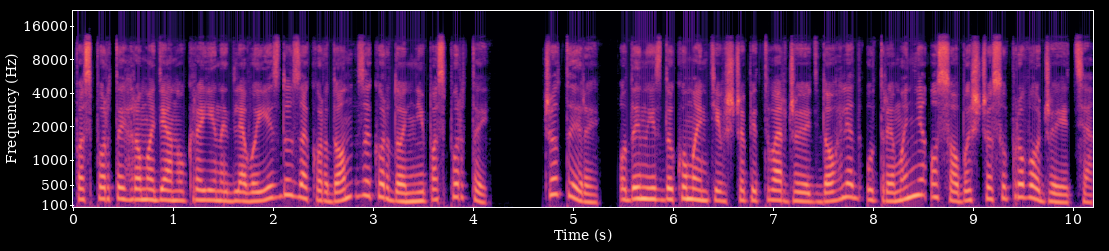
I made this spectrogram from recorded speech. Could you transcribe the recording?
Паспорти громадян України для виїзду за кордон закордонні паспорти. 4. Один із документів, що підтверджують догляд утримання особи, що супроводжується.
